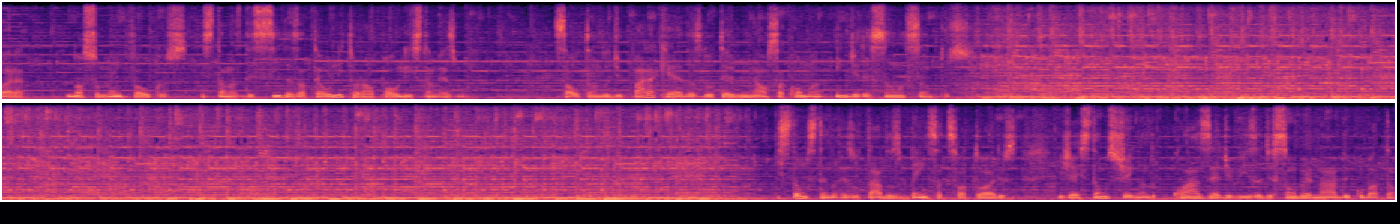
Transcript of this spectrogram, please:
Agora, nosso main focus está nas descidas até o litoral paulista mesmo, saltando de paraquedas do terminal Sacomã em direção a Santos. Estamos tendo resultados bem satisfatórios e já estamos chegando quase à divisa de São Bernardo e Cubatão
